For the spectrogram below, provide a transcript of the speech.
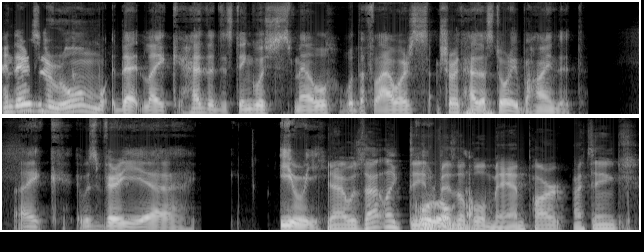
And there's a room that like had a distinguished smell with the flowers. I'm sure it had a story behind it. Like it was very uh eerie. Yeah, was that like the Cool room, invisible man part? I think.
